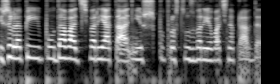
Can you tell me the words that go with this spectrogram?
I że lepiej poudawać wariata, niż po prostu zwariować naprawdę.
